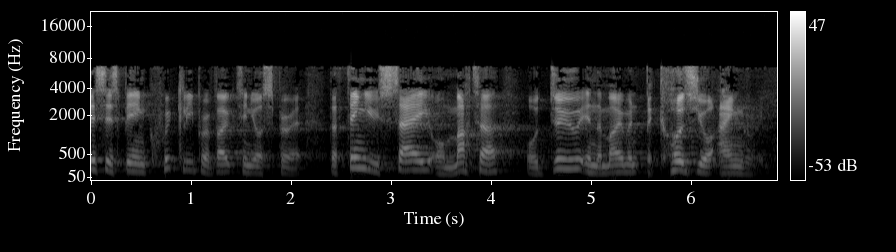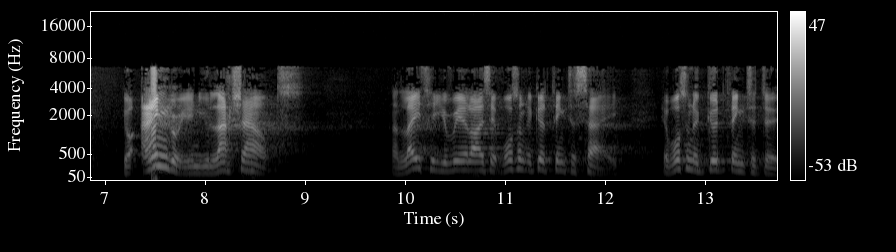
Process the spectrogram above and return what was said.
This is being quickly provoked in your spirit. The thing you say or mutter or do in the moment because you're angry. You're angry and you lash out. And later you realize it wasn't a good thing to say, it wasn't a good thing to do.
